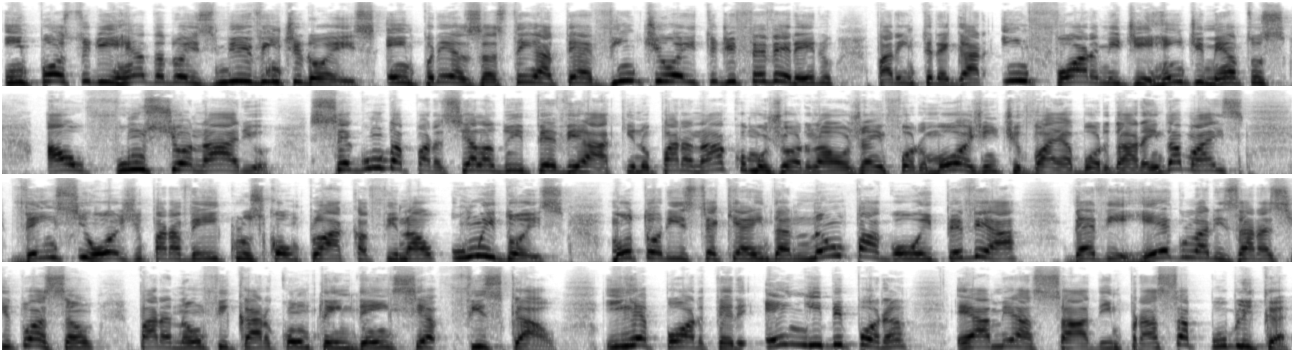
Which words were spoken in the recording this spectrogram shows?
Imposto de Renda 2022. Empresas têm até 28 de fevereiro para entregar informe de rendimentos ao funcionário. Segunda parcela do IPVA aqui no Paraná, como o jornal já informou, a gente vai abordar ainda mais. Vence hoje para veículos com placa final 1 e 2. Motorista que ainda não pagou o IPVA deve regularizar a situação para não ficar com pendência fiscal. E repórter em Ibiporã é ameaçado em praça pública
